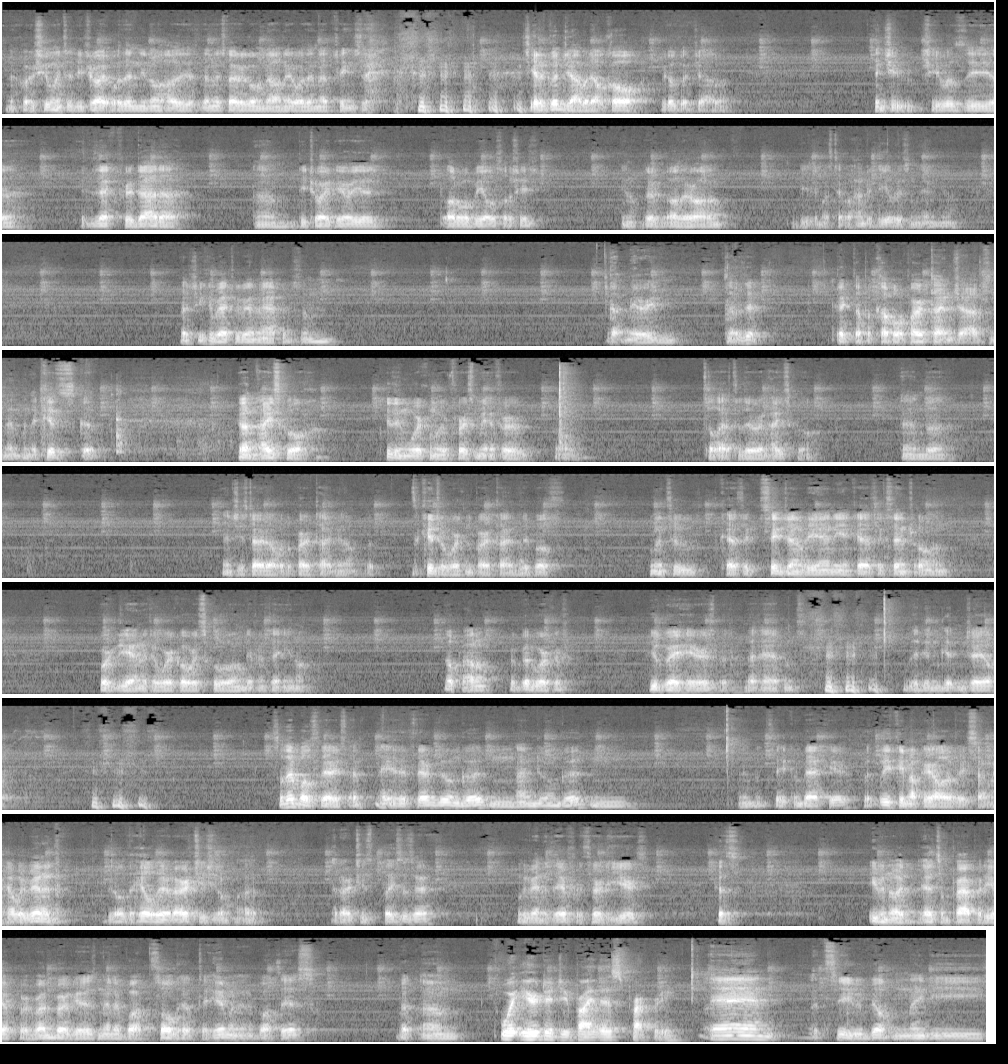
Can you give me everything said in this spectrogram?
And of course, she went to Detroit. Well, then you know how then I started going down there. Well, then that changed she had a good job at Alcoa, real good job. And she she was the uh, exec for Dada, um, Detroit area Automobile Association. You know, they're, they're auto, geez, they must have a hundred dealers in there, you know. But she came back to Grand Rapids and got married and that was it. Picked up a couple of part-time jobs and then when the kids got, got in high school, she didn't work when her first married for, well, till after they were in high school. And, uh, she started out with a part-time, you know, but the kids were working part-time. They both went to Catholic, St. John Vianney and Catholic Central and worked janitor work over at school and different things, you know. No problem. They're good workers. A Few gray hairs, but that happens. they didn't get in jail. so they're both very, hey, if they're doing good and I'm doing good and, and they come back here. But we came up here all every summer. Hell, we rented, you know, the hill there at Archie's, you know, uh, at Archie's places there. We rented there for 30 years. Because even though I had some property up where Runberg is, and then I bought, sold it to him, and then I bought this. But, um, What year did you buy this property? and let's see, we built in '98,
